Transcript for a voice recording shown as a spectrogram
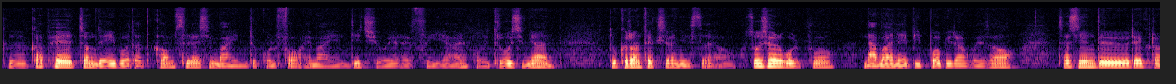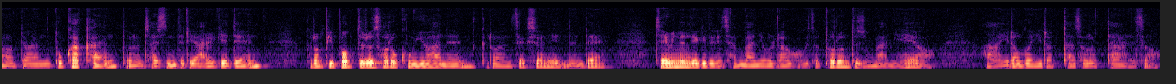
그 cafe.naver.com slash mindgolfer m-i-n-d-g-o-l-f-e-r 거기 들어오시면 또 그런 섹션이 있어요. social 골프 나만의 비법이라고 해서 자신들의 그런 어떠한 독학한 또는 자신들이 알게 된 그런 비법들을 서로 공유하는 그런 섹션이 있는데 재밌는 얘기들이 참 많이 올라오고 거기서 토론도 좀 많이 해요. 아 이런 건 이렇다 저렇다 그래서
